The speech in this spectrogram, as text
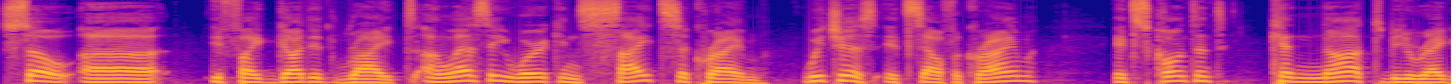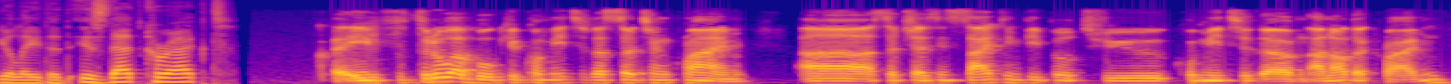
So, uh, if I got it right, unless a work incites a crime, which is itself a crime, its content cannot be regulated. Is that correct? If through a book you committed a certain crime, uh, such as inciting people to commit um, another crime,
